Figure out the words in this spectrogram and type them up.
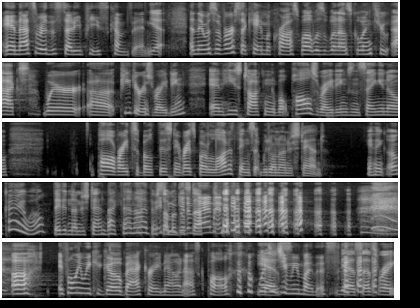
And that's where the study piece comes in. Yeah, and there was a verse I came across. Well, it was when I was going through Acts where uh, Peter is writing, and he's talking about Paul's writings and saying, you know, Paul writes about this, and he writes about a lot of things that we don't understand. You think, okay, well, they didn't understand back then either. some of the Get 'em stuff. then. oh, if only we could go back right now and ask Paul, what did you mean by this? yes, that's right.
